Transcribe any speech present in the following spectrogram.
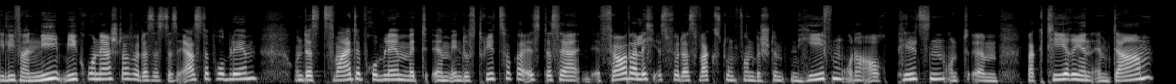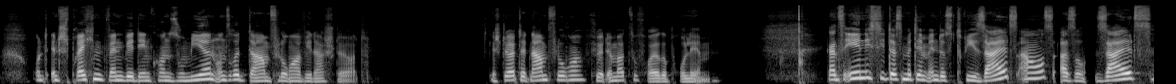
die liefern nie Mikronährstoffe, das ist das erste Problem. Und das zweite Problem mit ähm, Industriezucker ist, dass er förderlich ist für das Wachstum von bestimmten Hefen oder auch Pilzen und ähm, Bakterien im Darm und entsprechend, wenn wir den konsumieren, unsere Darmflora wieder stört. Gestörte Darmflora führt immer zu Folgeproblemen. Ganz ähnlich sieht das mit dem Industriesalz aus. Also Salz,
